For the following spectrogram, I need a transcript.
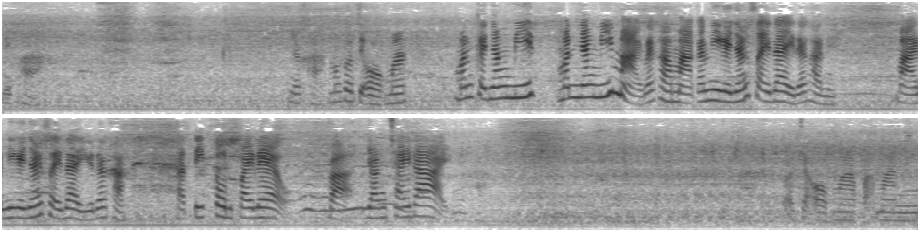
นี่ค่ะเนี่ยค่ะ มันก็จะออกมา มันก็ยังมีมันยังมีหมากเลยค่ะ หมากอันนี้ก็ยังใส่ได้เลยค่ะนี่หมากนี้ก็ยังใส่ได้อยู่เลยค่ะถ้าติดต้นไปแล้วก็ยังใช้ได้เนี่ยค่ะก็จะออกมาประมาณนี้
